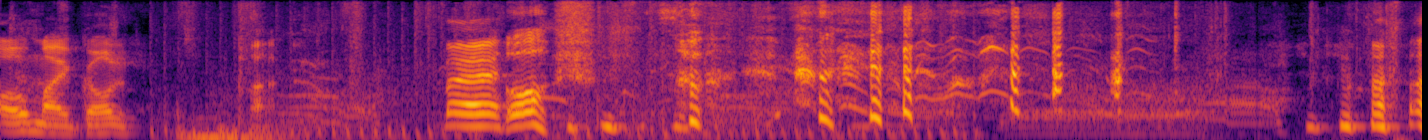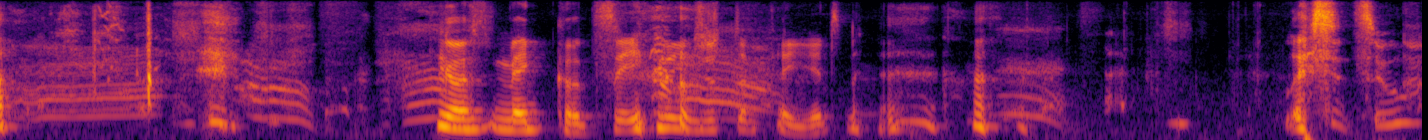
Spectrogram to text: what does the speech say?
Oh my god. Meh. Oh! It was mid cutscene, he just appeared. Listen to him.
